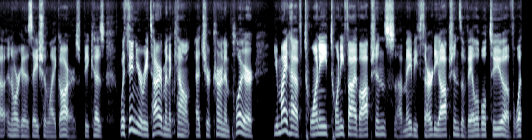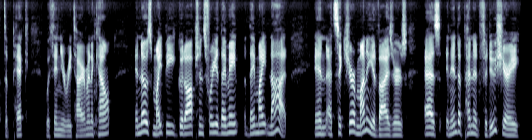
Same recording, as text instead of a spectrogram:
uh, an organization like ours. Because within your retirement account at your current employer, you might have 20, 25 options, uh, maybe 30 options available to you of what to pick within your retirement account. And those might be good options for you. They may they might not. And at Secure Money Advisors, as an independent fiduciary,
